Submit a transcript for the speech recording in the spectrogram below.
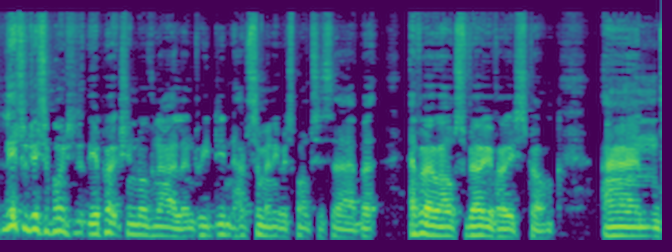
Little disappointed at the approach in Northern Ireland. We didn't have so many responses there, but everywhere else very, very strong. And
